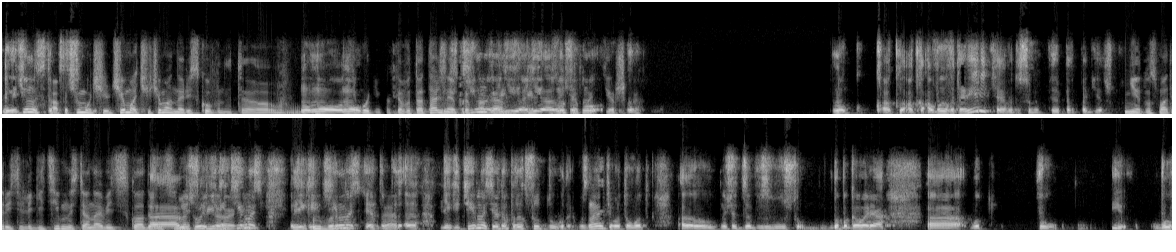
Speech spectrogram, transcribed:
Легитимность а почему? Чем, чем, чем она рискована-то? Ну, ну, ну, Сегодня, когда вот тотальная пропаганда, ли, ли, значит, ну, поддержка. Ну, а, а, а вы в это верите, в эту поддержку? Нет, ну смотрите, легитимность, она ведь складывается а, значит, не только легитимность, легитимность, это, да? Э, легитимность это процедуры. Вы знаете, вот, вот э, значит, грубо говоря, э, вот вы, вы,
